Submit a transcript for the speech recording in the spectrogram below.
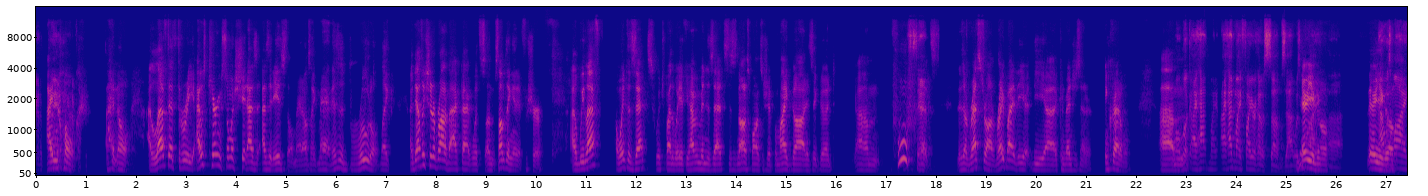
Gotta, gotta I know, I know. I left at three. I was carrying so much shit as as it is though, man. I was like, man, this is brutal. Like I definitely should have brought a backpack with some something in it for sure. Uh, we left I went to Zets, which, by the way, if you haven't been to Zets, this is not a sponsorship, but my God, is it good? Um, whew. There's a restaurant right by the the uh, convention center. Incredible. Um, well, look, I had my I had my Firehouse subs. That was there. My, you go. Uh, there you that go. That was my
